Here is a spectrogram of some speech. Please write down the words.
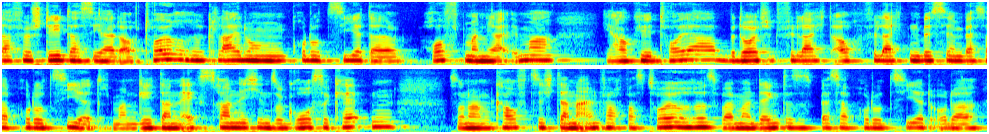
dafür steht, dass sie halt auch teurere Kleidung produziert. Da hofft man ja immer, ja, okay, teuer bedeutet vielleicht auch vielleicht ein bisschen besser produziert. Man geht dann extra nicht in so große Ketten, sondern kauft sich dann einfach was teureres, weil man denkt, es ist besser produziert oder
